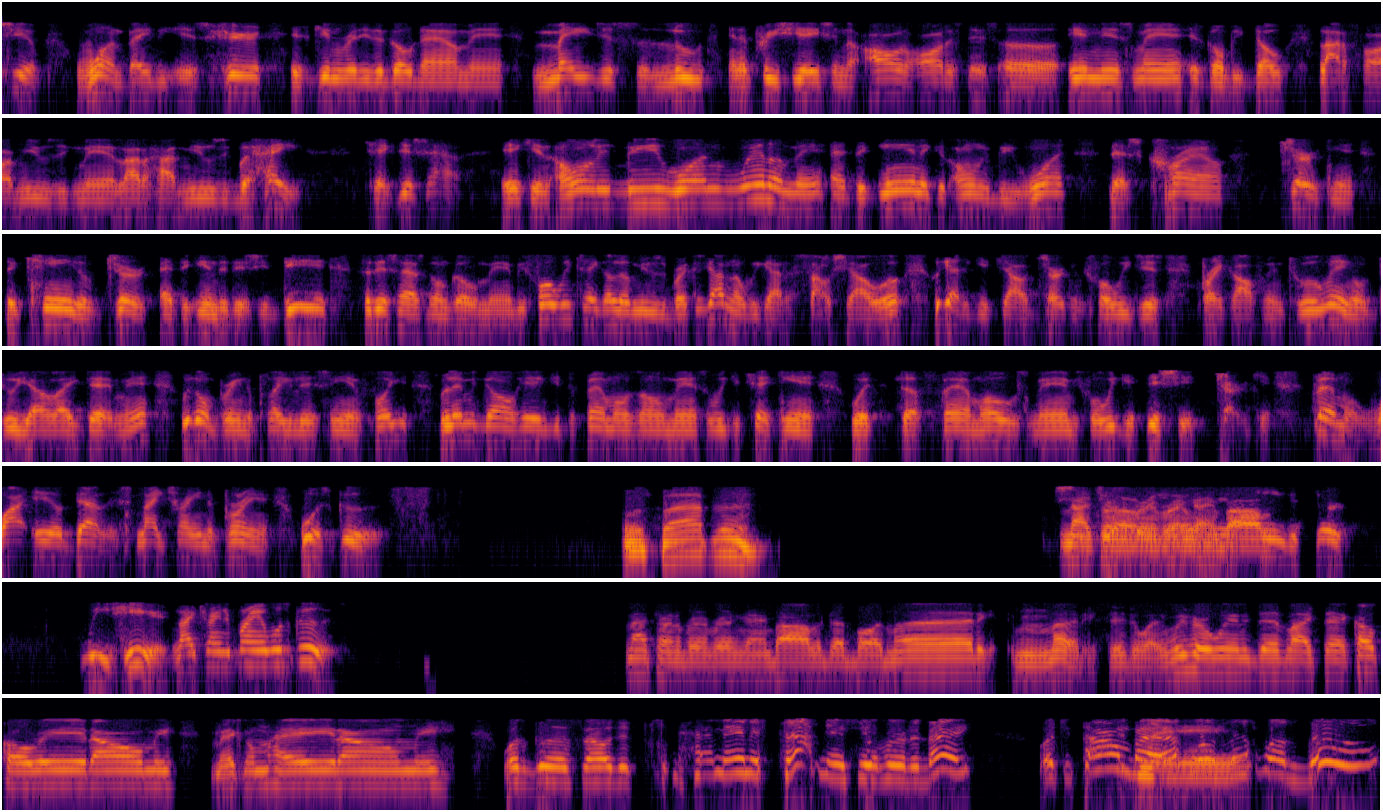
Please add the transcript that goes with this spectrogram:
Championship. One, baby, is here. It's getting ready to go down, man. Major salute and appreciation to all the artists that's uh in this, man. It's going to be dope. A lot of far music, man. A lot of hot music. But, hey, check this out. It can only be one winner, man. At the end, it can only be one that's crowned jerking the king of jerk at the end of this. You did? So this how it's to go, man. Before we take a little music break, because y'all know we got to sauce y'all up. We got to get y'all jerking before we just break off into it. We ain't to do y'all like that, man. We're going to bring the playlist in for you. But let me go ahead and get the famos on, man, so we can check in with the famos, man, before we get this shit jerking. Famo, YL Dallas, Night Train the brand. What's good? What's poppin'? Night Train the brand, brand game ball. King of jerk. We here. Night Train the brand. What's good? Not trying to bring bring game ball the good boy muddy muddy situation. We heard winning just like that. Coco Red on me, make 'em hate on me. What's good, soldier? Man, it's championship here today. What you talking about? That's, what, that's what's good.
